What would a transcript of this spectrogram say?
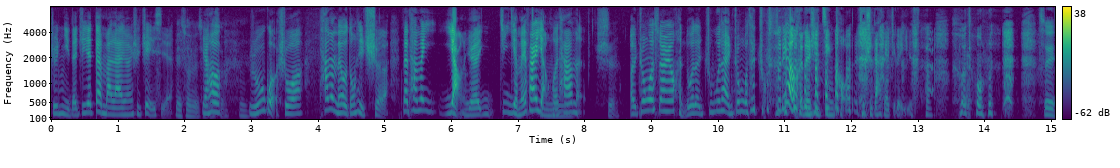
就是你的这些蛋白来源是这些。没错没错。然后如果说他们没有东西吃了，那他们养着就也没法养活他嗯们。是呃，中国虽然有很多的猪，但中国的猪饲料可能是进口的，就是大概这个意思。我懂了，所以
